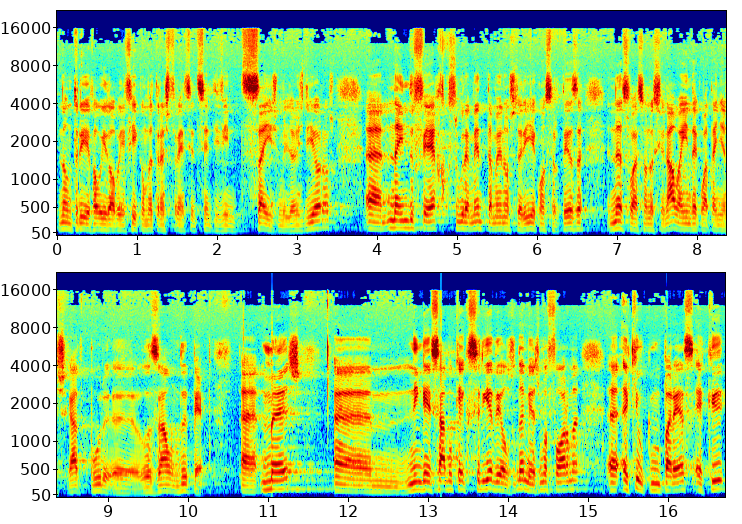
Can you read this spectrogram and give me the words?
Não teria valido ao Benfica uma transferência de 126 milhões de euros. Uh, nem de Ferro, que seguramente também não estaria, com certeza, na seleção nacional, ainda que lá tenha chegado por uh, lesão de Pep. Uh, ninguém sabe o que é que seria deles. Da mesma forma, uh, aquilo que me parece é que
